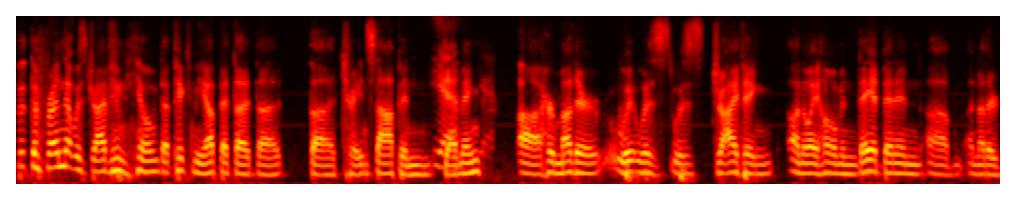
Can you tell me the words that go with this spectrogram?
the, the friend that was driving me home, that picked me up at the the, the train stop in Yeah. Deming. Uh, her mother w- was was driving on the way home, and they had been in um, another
